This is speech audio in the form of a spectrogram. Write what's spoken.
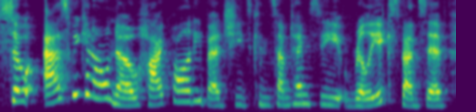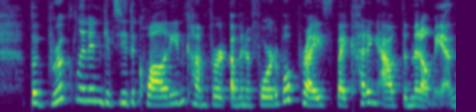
So as we can all know, high quality bed sheets can sometimes be really expensive, but Brooklinen gives you the quality and comfort of an affordable price by cutting out the middleman.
